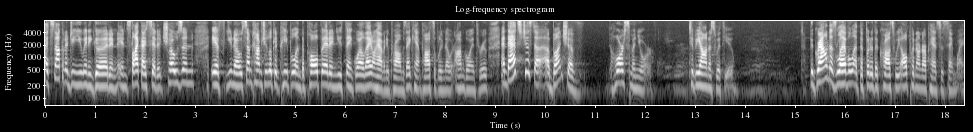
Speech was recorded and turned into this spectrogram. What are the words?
it's not going to do you any good. And, and, it's like I said, it's chosen. If, you know, sometimes you look at people in the pulpit and you think, well, they don't have any problems. They can't possibly know what I'm going through. And that's just a, a bunch of horse manure to be honest with you. The ground is level at the foot of the cross. We all put on our pants the same way.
